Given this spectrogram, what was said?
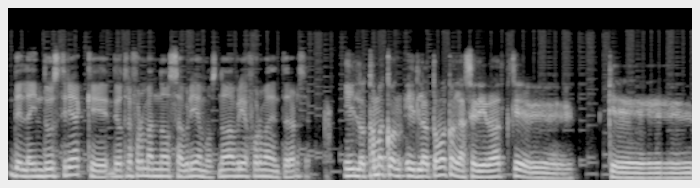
de la industria que de otra forma no sabríamos, no habría forma de enterarse. Y lo toma con, y lo toma con la seriedad que, que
